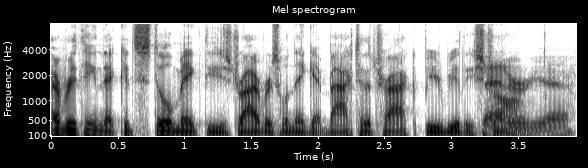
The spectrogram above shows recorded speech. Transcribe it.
everything that could still make these drivers when they get back to the track be really strong. Better,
